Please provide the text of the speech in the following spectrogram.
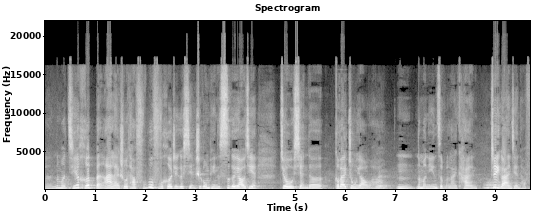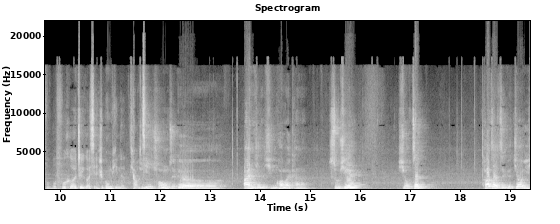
嗯，那么结合本案来说，它符不符合这个显示公平的四个要件？就显得格外重要了哈。嗯，那么您怎么来看这个案件？它符不符合这个显示公平的条件？从这个案件的情况来看呢，首先，小郑，他在这个交易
